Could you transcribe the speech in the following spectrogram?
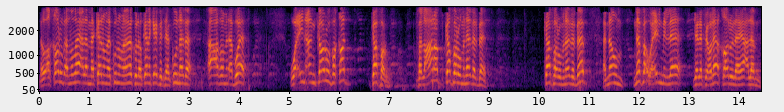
لو أقروا بأن الله يعلم ما كان وما يكون وما يكون لو كان كيف سيكون هذا أعظم الأبواب. وإن أنكروا فقد كفروا. فالعرب كفروا من هذا الباب. كفروا من هذا الباب أنهم نفأوا علم الله جل في علاء قالوا لا يعلم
